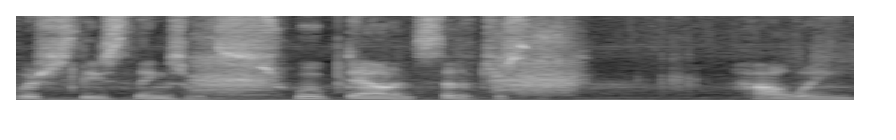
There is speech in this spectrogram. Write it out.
I wish these things would swoop down instead of just howling.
